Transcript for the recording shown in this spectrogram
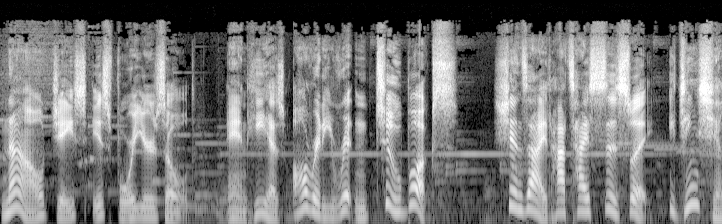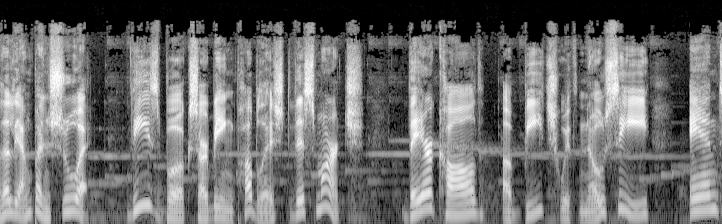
Now Jace is four years old, and he has already written two books. 现在他才四岁，已经写了两本书哎。These books are being published this March. They are called A Beach with No Sea and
